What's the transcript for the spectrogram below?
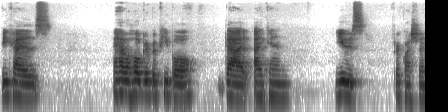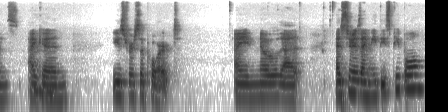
because I have a whole group of people that I can use for questions. I Mhm. can use for support. I know that as soon as I meet these people,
